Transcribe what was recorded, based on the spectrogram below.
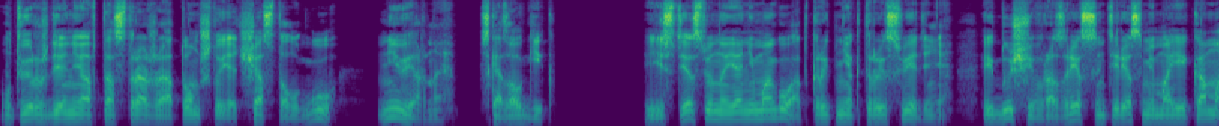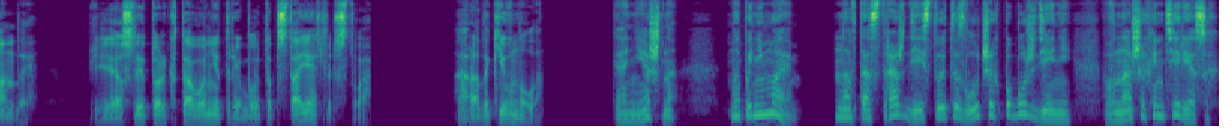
«Утверждение автостража о том, что я часто лгу, неверное», — сказал Гик. «Естественно, я не могу открыть некоторые сведения, идущие вразрез с интересами моей команды, если только того не требуют обстоятельства». Арада кивнула. «Конечно, мы понимаем, но автостраж действует из лучших побуждений, в наших интересах».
